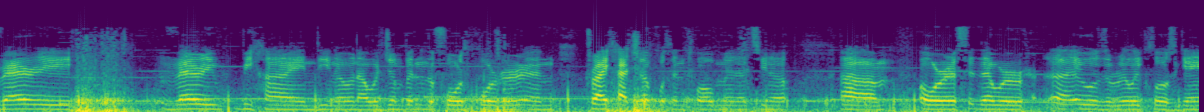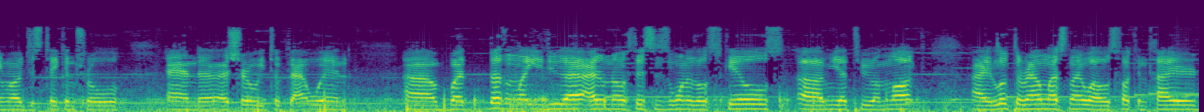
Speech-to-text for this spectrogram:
very, very behind. You know, and I would jump in in the fourth quarter and try catch up within 12 minutes. You know, um, or if there were, uh, it was a really close game, I would just take control, and uh, sure we took that win. Uh, but doesn't let you do that. I don't know if this is one of those skills um, you have to unlock. I looked around last night while I was fucking tired,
